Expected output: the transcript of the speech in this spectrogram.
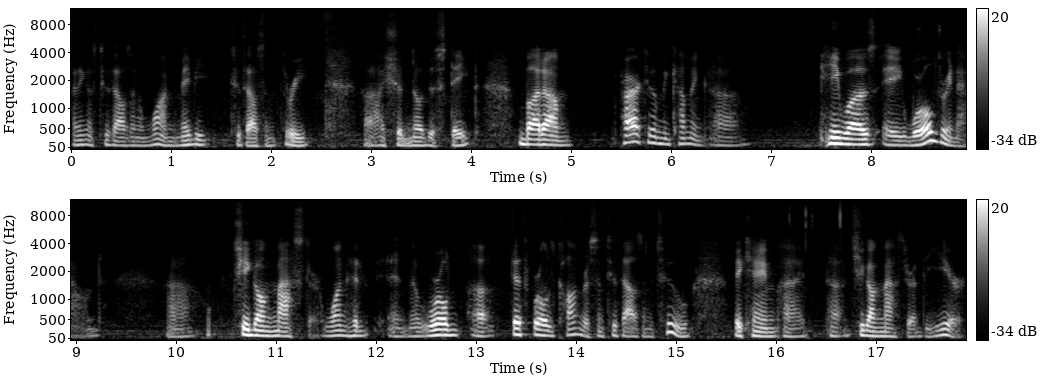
think it was 2001, maybe 2003. Uh, I should know this date. But um, prior to him becoming, uh, he was a world-renowned uh, Qigong master. One had, in the world, uh, Fifth World Congress in 2002, became a, a Qigong Master of the Year.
